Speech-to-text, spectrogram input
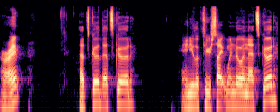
All right, that's good, that's good. And you look through your sight window and that's good.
